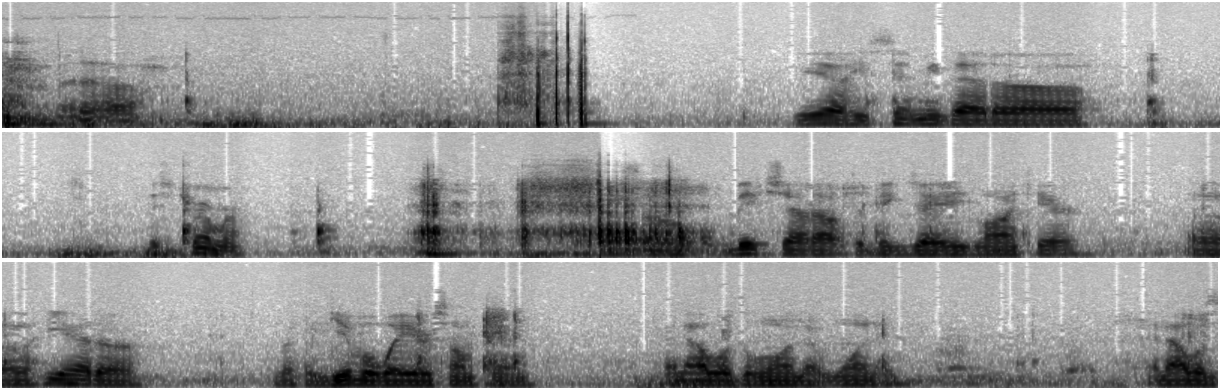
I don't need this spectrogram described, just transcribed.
But uh, yeah, he sent me that uh this trimmer. So big shout out to Big J Lawn Care. Uh, he had a like a giveaway or something, and I was the one that won it. And I was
